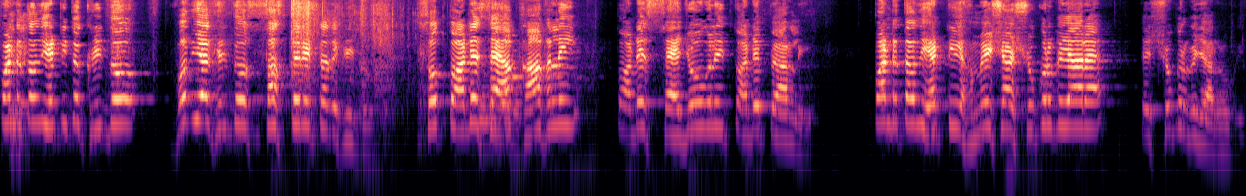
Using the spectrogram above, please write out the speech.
ਪੰਡਤਾਂ ਦੀ ਹੱਟੀ ਤੋਂ ਖਰੀਦੋ, ਵਧੀਆ ਖਰੀਦੋ, ਸਸਤੇ ਰੇਟਾਂ ਤੇ ਖਰੀਦੋ। ਸੋ ਤੁਹਾਡੇ ਸਹਿਬ ਸਾਥ ਲਈ, ਤੁਹਾਡੇ ਸਹਿਯੋਗ ਲਈ, ਤੁਹਾਡੇ ਪਿਆਰ ਲਈ ਪੰਡਤਾਂ ਦੀ ਹੱਟੀ ਹਮੇਸ਼ਾ ਸ਼ੁਕਰਗੁਜ਼ਾਰ ਹੈ ਤੇ ਸ਼ੁਕਰਗੁਜ਼ਾਰ ਰਹੂਗੀ।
